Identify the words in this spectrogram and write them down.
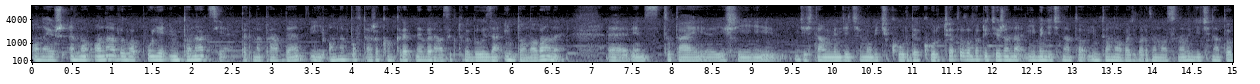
ona już, ona wyłapuje intonację tak naprawdę i ona powtarza konkretne wyrazy, które były zaintonowane. E, więc tutaj, e, jeśli gdzieś tam będziecie mówić kurde, kurcze, to zobaczycie, że na, i będziecie na to intonować bardzo mocno, będziecie na to,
